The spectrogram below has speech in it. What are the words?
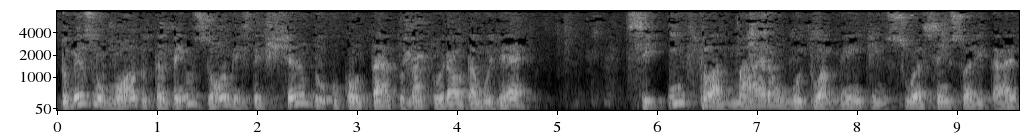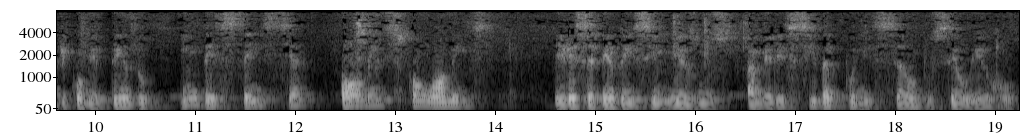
Do mesmo modo, também os homens, deixando o contato natural da mulher, se inflamaram mutuamente em sua sensualidade, cometendo indecência homens com homens e recebendo em si mesmos a merecida punição do seu erro.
